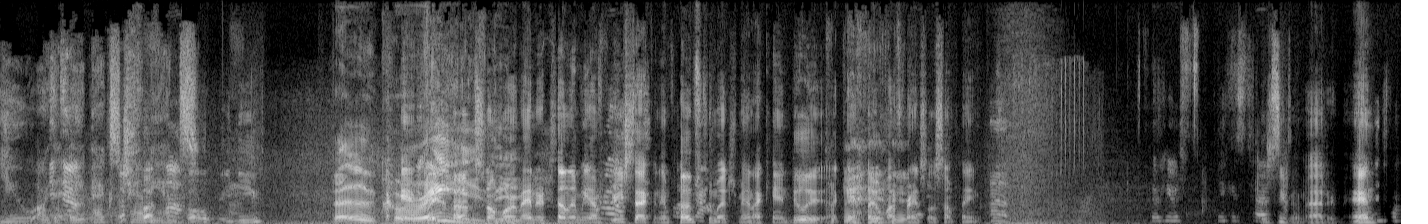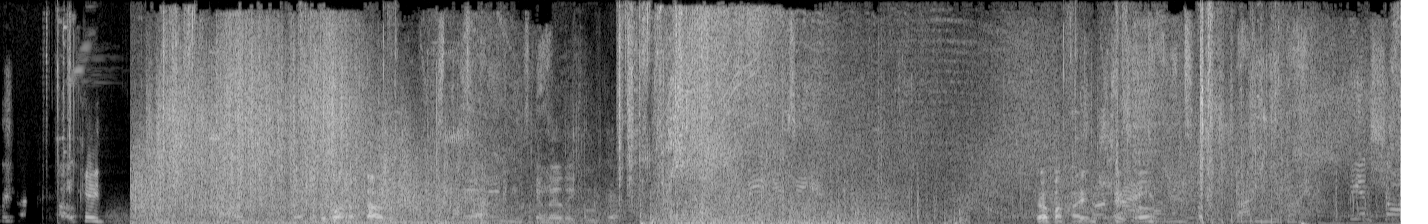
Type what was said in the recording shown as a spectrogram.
You are the Apex Let's fucking champions. go, baby. That is Can't play pubs no more, man. They're telling me I'm three stacking in pubs too much, man. I can't do it. I can't play with my friends unless I'm playing. Um, so he was take his test. doesn't even matter, man. before we got- Okay. We're going up top. Yeah. You can literally come up here. They're up on height and shit, bro. Baddie nearby. Being shot.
